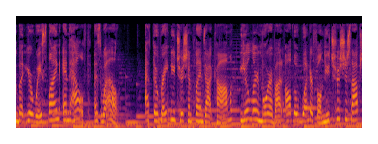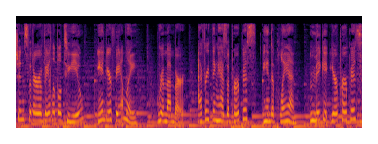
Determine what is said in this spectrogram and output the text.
but your waistline and health as well. At therightnutritionplan.com, you'll learn more about all the wonderful nutritious options that are available to you and your family. Remember, everything has a purpose and a plan. Make it your purpose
